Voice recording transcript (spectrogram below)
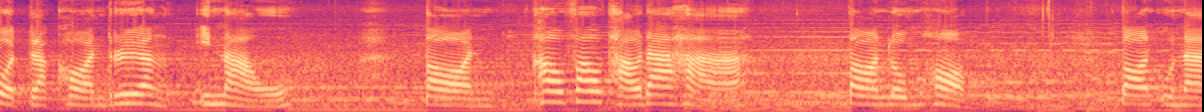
บทละครเรื่องอีเหนา ตอนเข้าเฝ้าเท้าดาหา ตอนลมหอบ ตอนอุณา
